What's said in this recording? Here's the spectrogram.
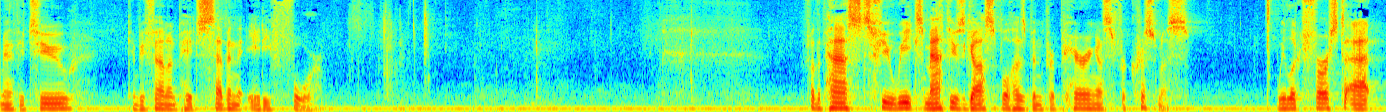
Matthew 2 can be found on page 784. For the past few weeks, Matthew's gospel has been preparing us for Christmas. We looked first at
